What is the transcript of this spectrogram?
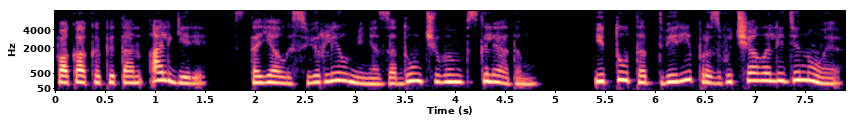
пока капитан Альгери стоял и сверлил меня задумчивым взглядом. И тут от двери прозвучало ледяное.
